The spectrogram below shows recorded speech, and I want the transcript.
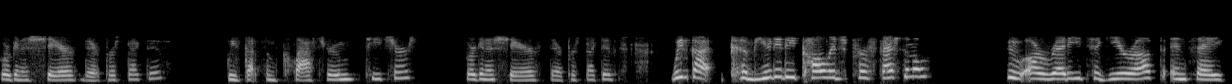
who are going to share their perspective. We've got some classroom teachers who are going to share their perspective. We've got community college professionals who are ready to gear up and say,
